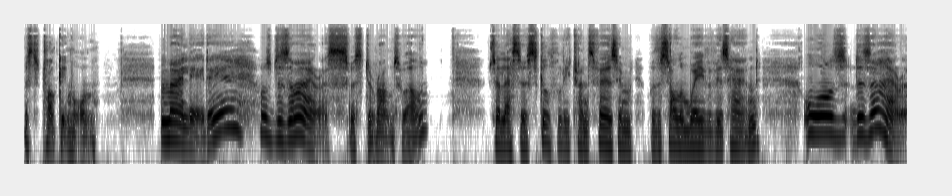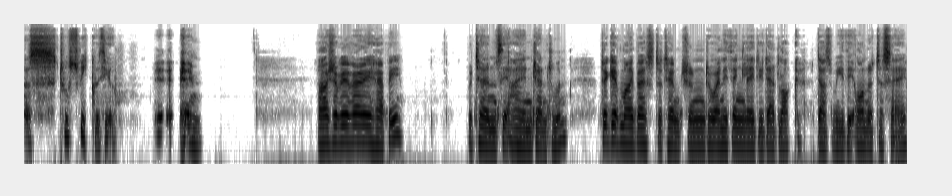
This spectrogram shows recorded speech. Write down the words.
Mr. Tulkinghorn. My Lady was desirous, Mr. Rouncewell Sir Leicester skilfully transfers him with a solemn wave of his hand, was desirous to speak with you. I shall be very happy, returns the iron gentleman, to give my best attention to anything Lady Dedlock does me the honour to say.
